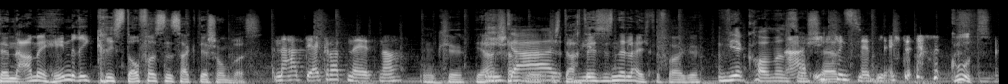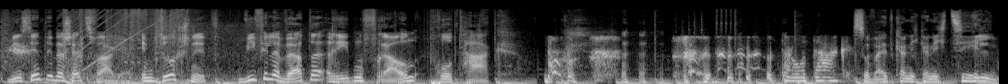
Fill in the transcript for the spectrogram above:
der Name Henrik Christoffersen sagt ja schon was. Na, der gerade nicht, ne? Okay. Ja, Egal, schade. Ich dachte, wir- es ist eine leichte Frage. Wir kommen Ah, so ich find's Schatz. nicht leicht. Gut, wir sind in der Schätzfrage. Im Durchschnitt, wie viele Wörter reden Frauen pro Tag? Pro Tag. So weit kann ich gar nicht zählen.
